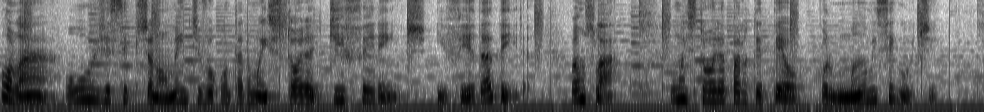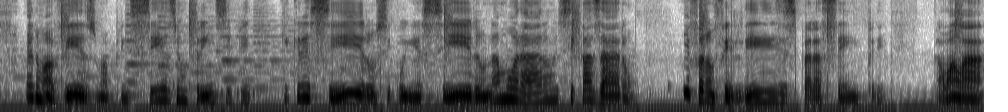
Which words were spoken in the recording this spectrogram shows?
Olá! Hoje, excepcionalmente, vou contar uma história diferente e verdadeira. Vamos lá! Uma história para o Tetel, por Mami Seguti. Era uma vez uma princesa e um príncipe que cresceram, se conheceram, namoraram e se casaram. E foram felizes para sempre. Calma lá,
